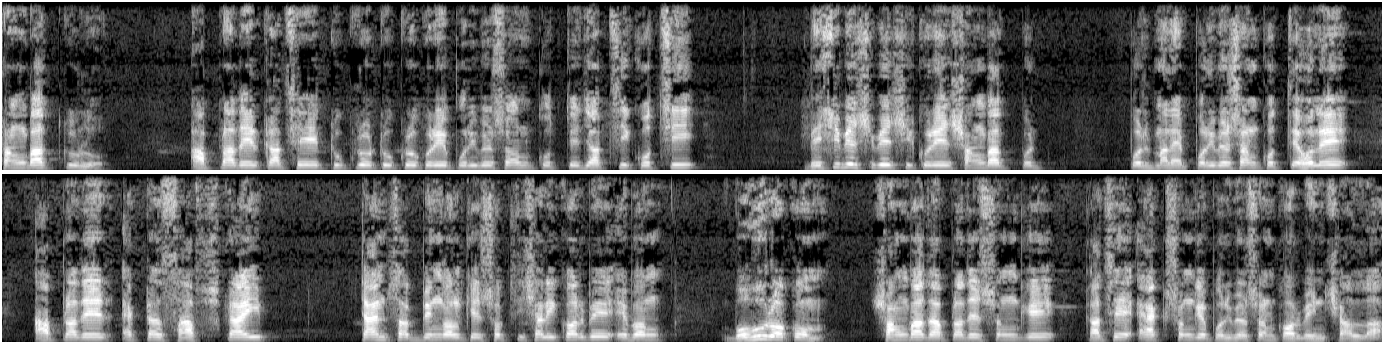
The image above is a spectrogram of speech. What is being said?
সংবাদগুলো আপনাদের কাছে টুকরো টুকরো করে পরিবেশন করতে যাচ্ছি, করছি। বেশি বেশি বেশি করে সংবাদ মানে পরিবেশন করতে হলে আপনাদের একটা সাবস্ক্রাইব টাইমস অফ বেঙ্গলকে শক্তিশালী করবে এবং বহু রকম সংবাদ আপনাদের সঙ্গে কাছে একসঙ্গে পরিবেশন করবে ইনশাল্লাহ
